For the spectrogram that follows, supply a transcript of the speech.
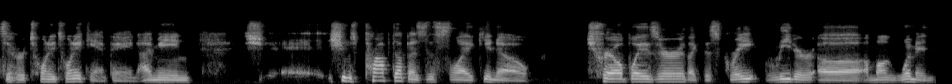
to her 2020 campaign. I mean, she, she was propped up as this, like, you know, trailblazer, like this great leader uh, among women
